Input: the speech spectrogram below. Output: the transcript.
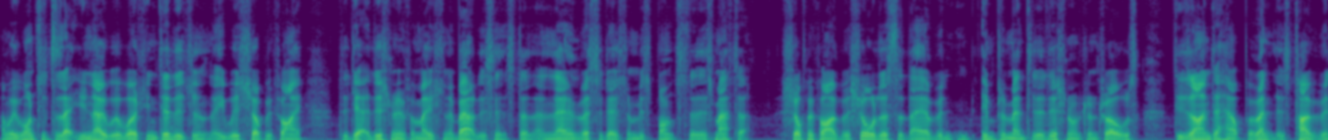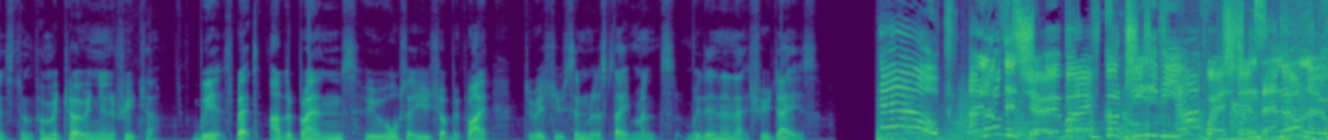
and we wanted to let you know we're working diligently with Shopify to get additional information about this incident and their investigation response to this matter. Shopify have assured us that they have implemented additional controls designed to help prevent this type of incident from occurring in the future. We expect other brands who also use Shopify to issue similar statements within the next few days. Help! I love this show, but I've got GDPR questions and I don't know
